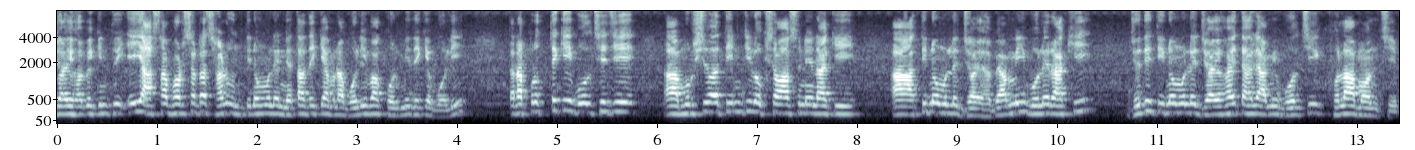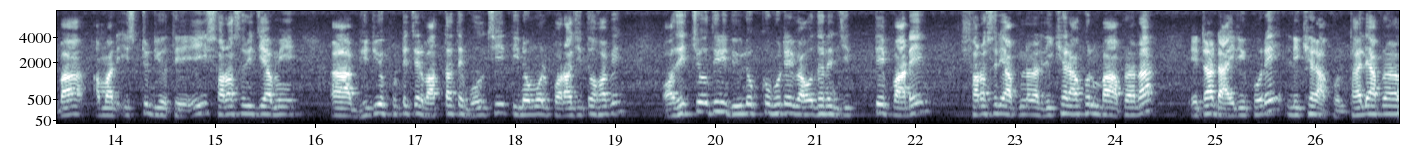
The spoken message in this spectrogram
জয় হবে। কিন্তু এই আশা ভরসাটা ছাড়ুন, তৃণমূলের নেতাদেরকে আমরা বলি বা কর্মীদেরকে বলি। তারা প্রত্যেকেই বলছে যে মুর্শিদাবাদ তিনটি লোকসভা আসনে নাকি তৃণমূলের জয় হবে। আমি বলে রাখি, যদি তৃণমূলের জয় হয়, তাহলে আমি বলছি খোলা মঞ্চে বা আমার স্টুডিওতে। এই সরাসরি যে আমি ভিডিও ফুটেজের বার্তাতে বলছি, তৃণমূল পরাজিত হবে। অধীর চৌধুরী দুই লক্ষ ভোটের ব্যবধানে জিততে পারে। সরাসরি আপনারা লিখে রাখুন বা আপনারা এটা ডায়েরি করে লিখে রাখুন। তাহলে আপনারা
